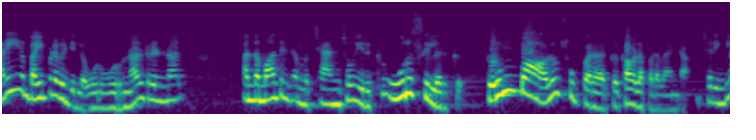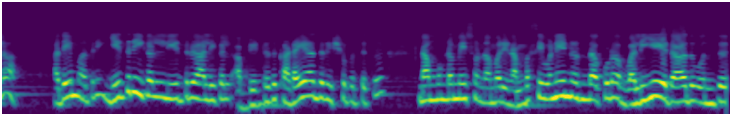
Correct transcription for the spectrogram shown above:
நிறைய பயப்பட வேண்டியதில்லை. ஒரு ஒரு நாள் ரெண்டு நாள் அந்த மாதிரி நம்ம சான்ஸும் இருக்குது ஒரு சிலருக்கு. பெரும்பாலும் சூப்பராக இருக்குது கவலைப்பட வேண்டாம். சரிங்களா? அதே மாதிரி எதிரிகள் எதிராளிகள் அப்படின்றது கிடையாது ரிஷபத்துக்கு. நான் முன்னமே சொன்ன மாதிரி நம்ம சிவனேன்னு இருந்தால் கூட வழியே ஏதாவது வந்து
